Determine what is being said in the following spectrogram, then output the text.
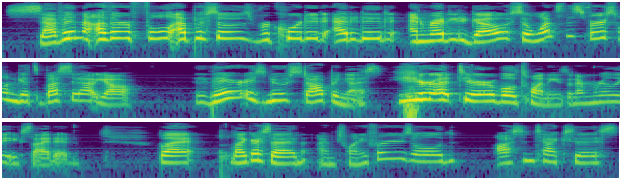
seven other full episodes recorded, edited, and ready to go. So once this first one gets busted out, y'all, there is no stopping us here at Terrible 20s, and I'm really excited. But like I said, I'm 24 years old, Austin, Texas.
